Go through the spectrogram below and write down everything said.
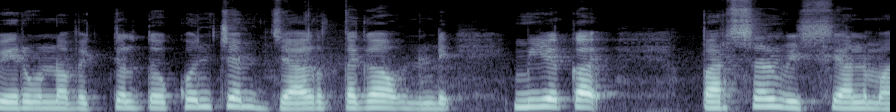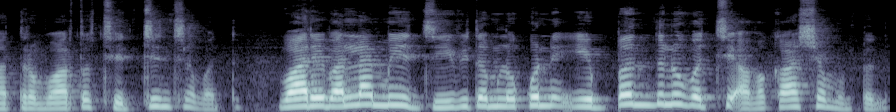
పేరు ఉన్న వ్యక్తులతో కొంచెం జాగ్రత్తగా ఉండండి. మీ యొక్క పర్సనల్ విషయాలు మాత్రం వారితో చర్చించవద్దు. వారి వల్ల మీ జీవితంలో కొన్ని ఇబ్బందులు వచ్చే అవకాశం ఉంటుంది.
